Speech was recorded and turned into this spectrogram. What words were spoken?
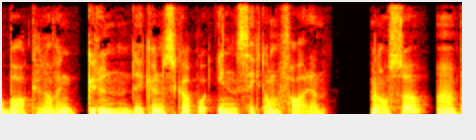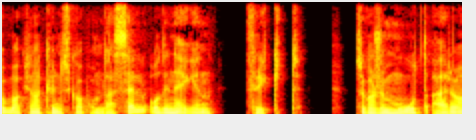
på bakgrunn av en grundig kunnskap og innsikt om faren, men også eh, på bakgrunn av kunnskap om deg selv og din egen frykt. Så kanskje mot er å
